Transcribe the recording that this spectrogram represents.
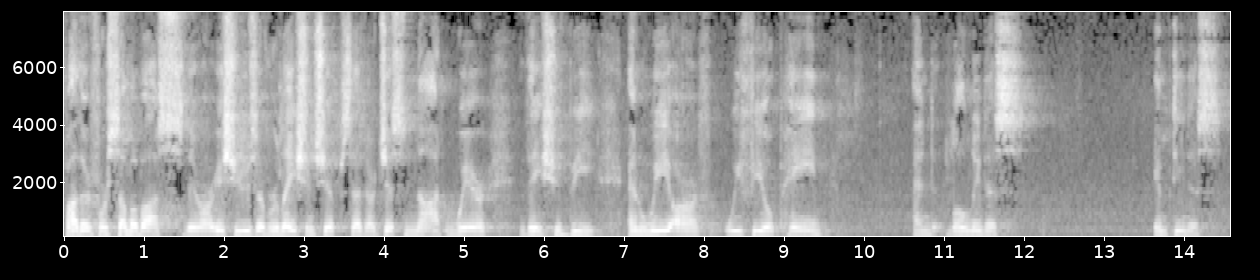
Father, for some of us, there are issues of relationships that are just not where they should be. And we, are, we feel pain and loneliness, emptiness,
